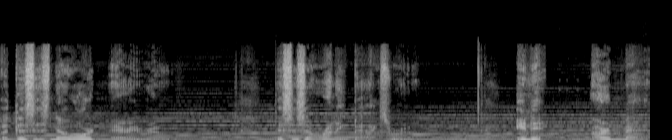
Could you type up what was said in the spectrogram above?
but this is no ordinary room. This is a running back's room. In it are men,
